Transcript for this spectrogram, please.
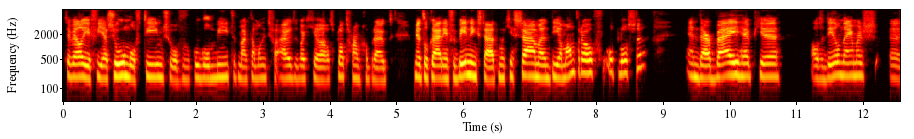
terwijl je via Zoom of Teams of Google Meet, het maakt allemaal niet zo uit wat je als platform gebruikt, met elkaar in verbinding staat, moet je samen een diamantroof oplossen. En daarbij heb je als deelnemers uh,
